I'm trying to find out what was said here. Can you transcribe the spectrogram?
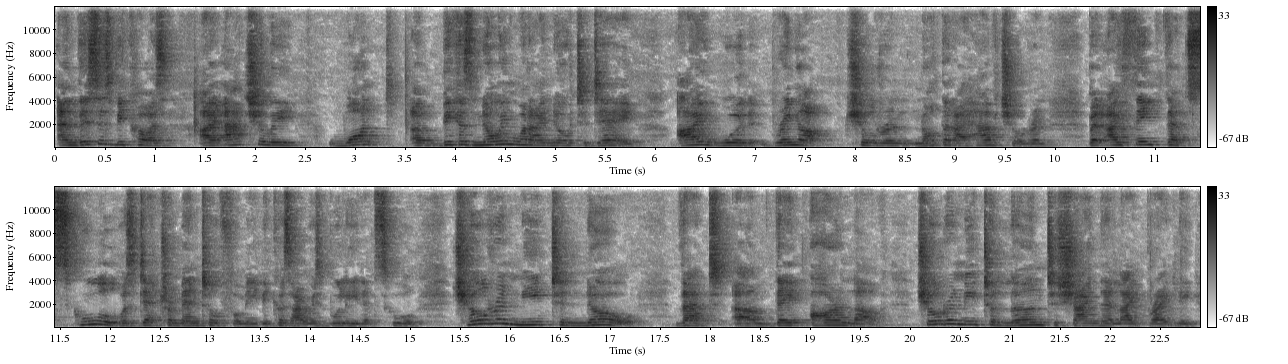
and this is because I actually want, uh, because knowing what I know today, I would bring up children, not that I have children, but I think that school was detrimental for me because I was bullied at school. Children need to know that um, they are loved. Children need to learn to shine their light brightly.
